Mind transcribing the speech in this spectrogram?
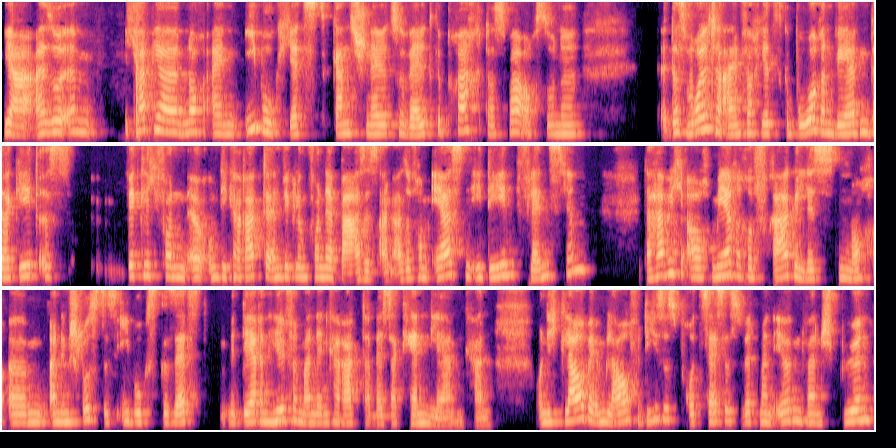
Ja, also ähm, ich habe ja noch ein E-Book jetzt ganz schnell zur Welt gebracht. Das war auch so eine, das wollte einfach jetzt geboren werden. Da geht es wirklich von äh, um die Charakterentwicklung von der Basis an, also vom ersten Ideenpflänzchen. Da habe ich auch mehrere Fragelisten noch ähm, an den Schluss des E-Books gesetzt, mit deren Hilfe man den Charakter besser kennenlernen kann. Und ich glaube, im Laufe dieses Prozesses wird man irgendwann spüren,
